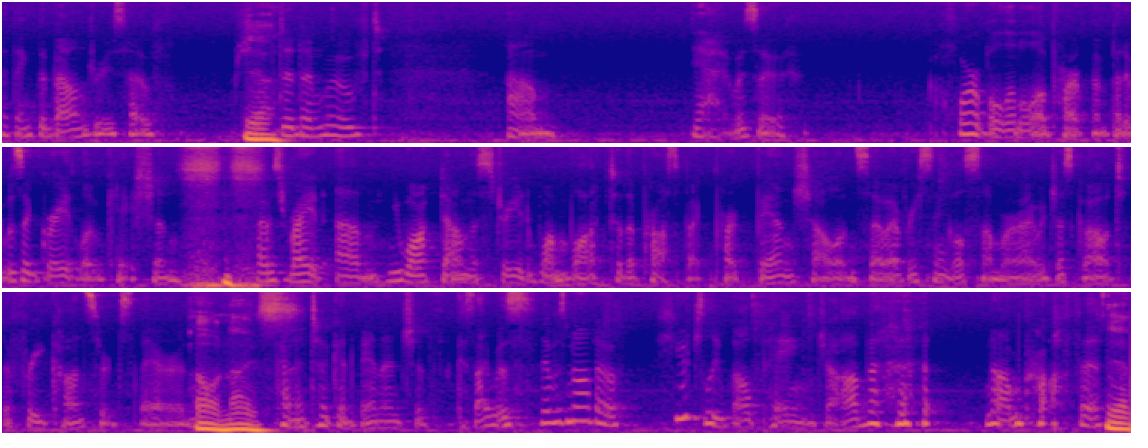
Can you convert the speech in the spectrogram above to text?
I think the boundaries have Yeah. shifted and moved. Um, yeah, it was a horrible little apartment, but it was a great location. I was right. Um, you walk down the street one block to the Prospect Park band shell, and so every single summer I would just go out to the free concerts there and Oh, nice. kind of took advantage of because I was it was not a hugely well-paying job, nonprofit. Yeah.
